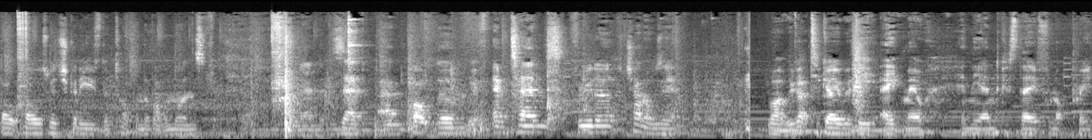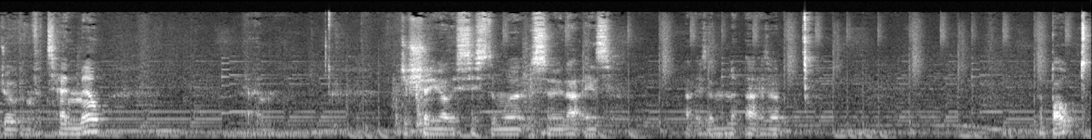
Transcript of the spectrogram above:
bolt holes, we're just going to use the top and the bottom ones. And then Z and bolt them with M10s through the channels here. Right, we've had to go with the 8mm in the end because they've not pre-drilled them for 10mm. I'll just show you how this system works. So that is that is a that is a a bolt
